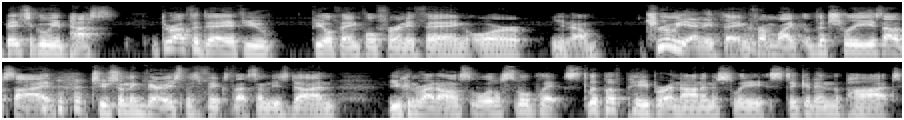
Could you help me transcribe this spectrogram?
basically we pass throughout the day if you feel thankful for anything or you know truly anything from like the trees outside to something very specific that somebody's done you can write on a little slip of pla- slip of paper anonymously stick it in the pot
